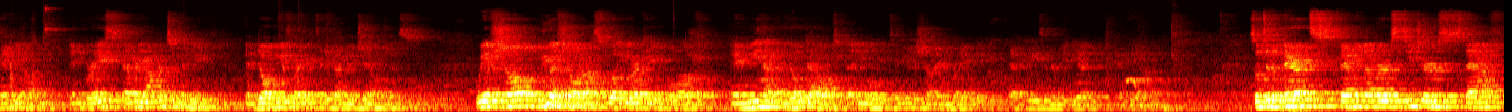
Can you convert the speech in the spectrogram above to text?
and beyond. Embrace every opportunity and don't be afraid to take on new challenges. We have shown, you have shown us what you are capable of, and we have no doubt that you will continue to shine brightly So to the parents, family members, teachers, staff,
